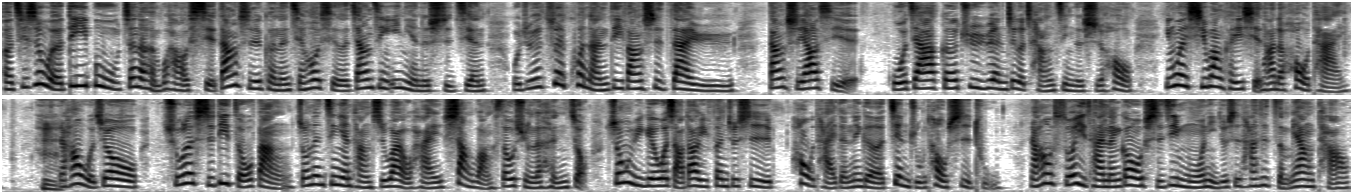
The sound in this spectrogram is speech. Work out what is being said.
呃，其实我的第一部真的很不好写，当时可能前后写了将近一年的时间。我觉得最困难的地方是在于，当时要写国家歌剧院这个场景的时候，因为希望可以写它的后台，嗯，然后我就除了实地走访中正纪念堂之外，我还上网搜寻了很久，终于给我找到一份就是后台的那个建筑透视图。然后，所以才能够实际模拟，就是他是怎么样逃，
